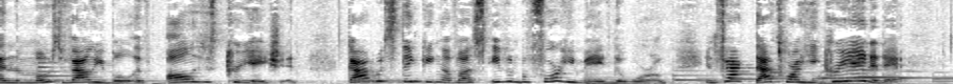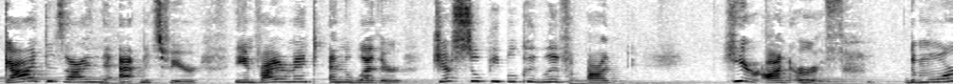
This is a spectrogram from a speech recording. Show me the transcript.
and the most valuable of all His creation. God was thinking of us even before He made the world. In fact, that's why He created it. God designed the atmosphere, the environment, and the weather just so people could live on here on Earth. The more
